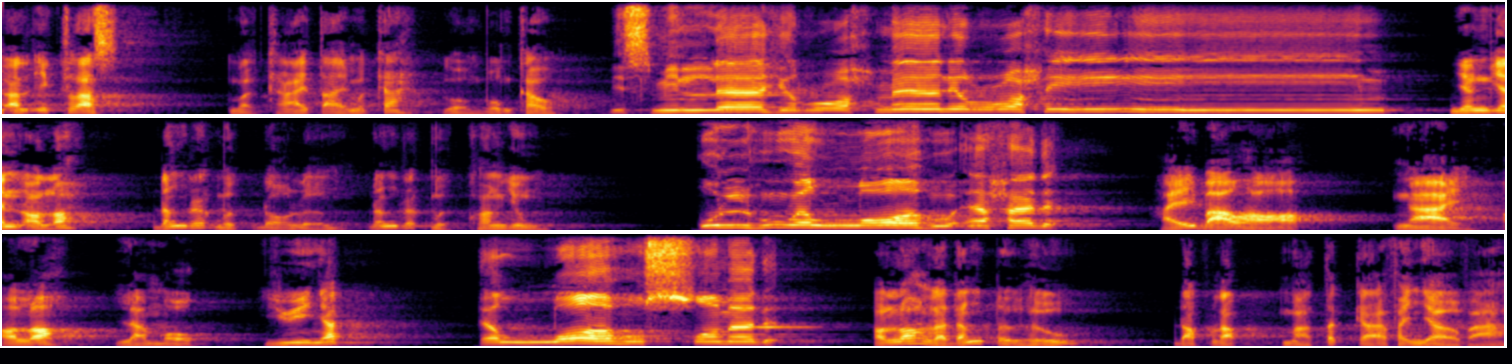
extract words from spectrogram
Al-Ikhlas mà khải tại Mecca gồm bốn câu. Bismillahirrahmanirrahim. Nhân danh Allah, đấng rất mực độ lượng, đấng rất mực khoan dung. Qul huwa Allahu ahad. Hãy bảo họ, Ngài Allah là một, duy nhất. Allahu samad. Allah là đấng tự hữu, độc lập mà tất cả phải nhờ vả.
